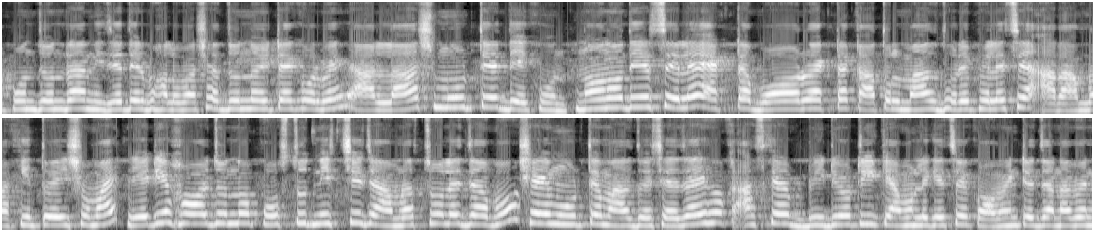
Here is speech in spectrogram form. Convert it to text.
আপনজনরা নিজেদের ভালোবাসার জন্য এটাই করবে। আর লাস্ট মুহূর্তে দেখুন, ননদের ছেলে একটা বড় একটা কাতল মাছ ধরে ফেলেছে। আর আমরা কিন্তু এই সময় রেডি হওয়ার জন্য প্রস্তুত নিচ্ছি যে আমরা চলে যাব সেই মুহূর্তে মাছ ধরেছে। যাই হোক, আজকের ভিডিওটি কেমন লেগেছে কমেন্টে জানাবেন।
